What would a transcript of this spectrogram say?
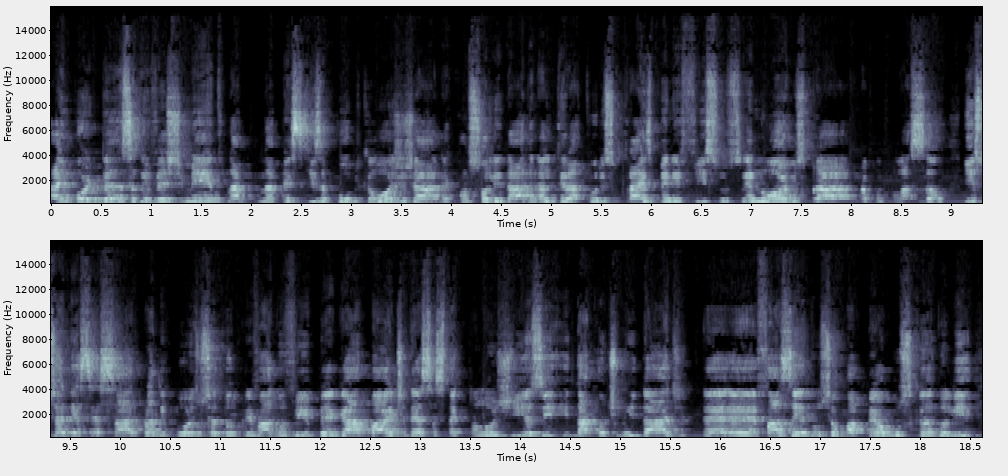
a importância do investimento na, na pesquisa pública, hoje já né, consolidada na literatura, isso traz benefícios enormes para a população. Isso é necessário para depois o setor privado vir pegar parte dessas tecnologias e, e dar continuidade, né, é, fazendo o seu papel, buscando ali,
